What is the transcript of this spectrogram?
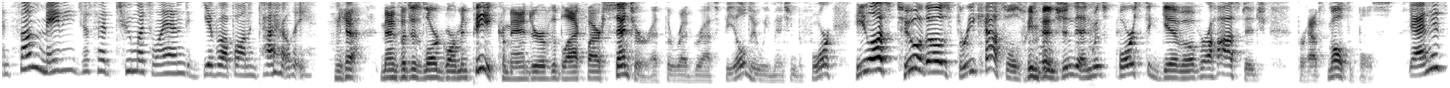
and some maybe just had too much land to give up on entirely. Yeah, men such as Lord Gorman Peake, commander of the Blackfyre Center at the Redgrass Field, who we mentioned before. He lost two of those three castles we mentioned and was forced to give over a hostage, perhaps multiples. Yeah, and his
